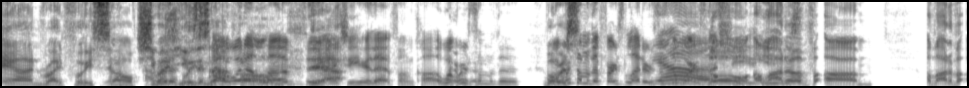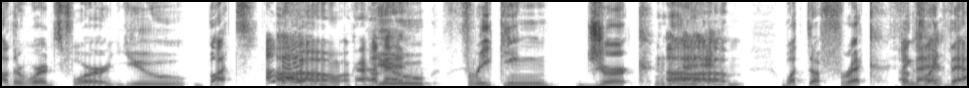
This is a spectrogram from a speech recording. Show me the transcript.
And rightfully so. She was using so. I would have loved to Yeah. actually hear that phone call. What I were would've. some of the What what, were some of the first letters of the Yeah. words that Oh, she a lot of um, a lot of other words for you, but Okay. um, Oh, okay. Okay. you freaking jerk. Okay. Um, what the frick? Things Okay. like that.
